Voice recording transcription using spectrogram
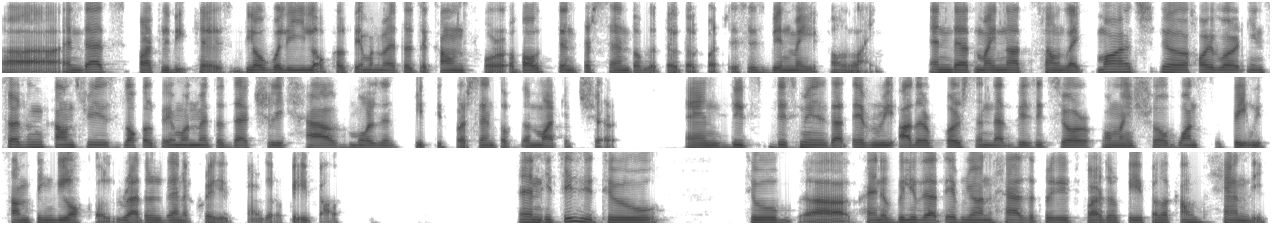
Uh, and that's partly because globally local payment methods account for about 10% of the total purchases being made online. And that might not sound like much. Uh, however, in certain countries, local payment methods actually have more than 50% of the market share. And this, this means that every other person that visits your online shop wants to pay with something local rather than a credit card or PayPal. And it's easy to to uh, kind of believe that everyone has a credit card or PayPal account handy.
